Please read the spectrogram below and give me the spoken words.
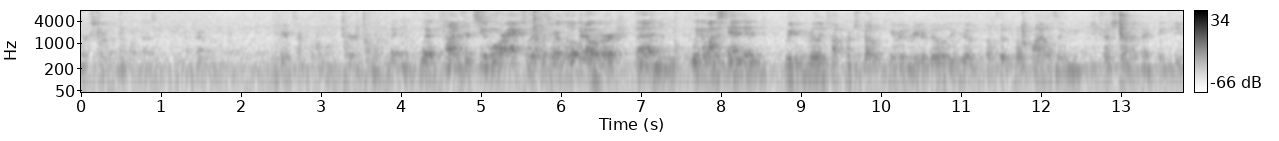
works for them and what doesn't. You know, level. We have time for one more, or? We, we have time for two more actually, because we're a little bit over, but we don't want to stand in. We didn't really talk much about human readability of, of the profiles, and you touched on it, I think you,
